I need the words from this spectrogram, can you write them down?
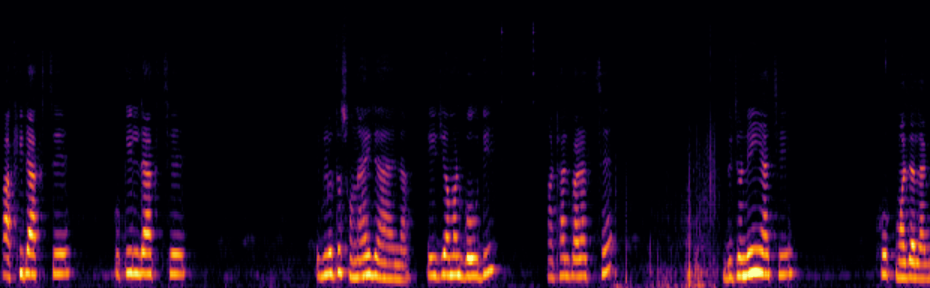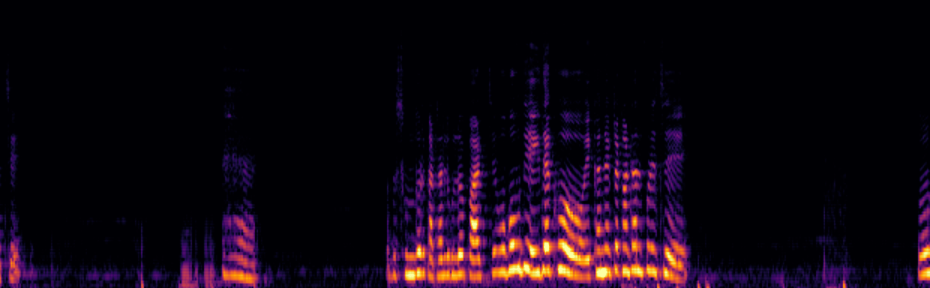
পাখি ডাকছে, কোকিল ডাকছে। এগুলো তো শোনাই যায় না। এই যে আমার বৌদি কাঁঠাল পাড়াচ্ছে। দুজনেই আছি। খুব মজা লাগছে। হ্যাঁ। কত সুন্দর কাঁঠালগুলো পারছে। ও বৌদি, এই দেখো, এখানে একটা কাঁঠাল পড়েছে। ও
